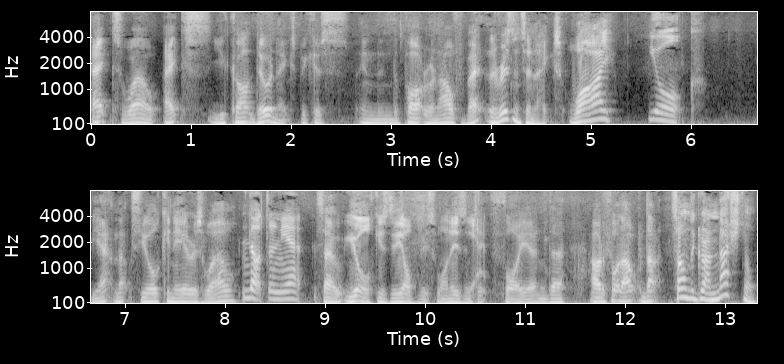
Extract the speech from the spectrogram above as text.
X, well, X, you can't do an X because in, in the park run alphabet there isn't an X. Why? York. Yeah, and that's York in here as well. Not done yet. So York is the obvious one, isn't Yeah. it, for you? And uh, I would have thought that, that it's on the Grand National.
